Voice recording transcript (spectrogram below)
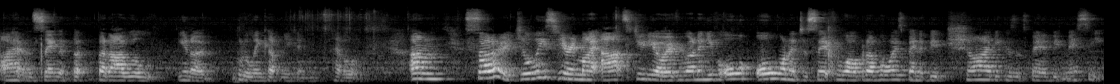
I haven't seen it, but but I will. You know, put a link up and you can have a look. Um, so Julie's here in my art studio, everyone, and you've all all wanted to see it for a while, but I've always been a bit shy because it's been a bit messy.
